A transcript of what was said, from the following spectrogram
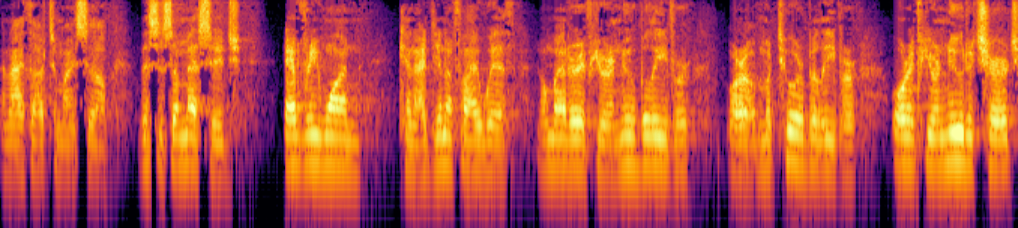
And I thought to myself, this is a message everyone can identify with, no matter if you're a new believer or a mature believer, or if you're new to church,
